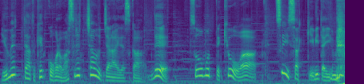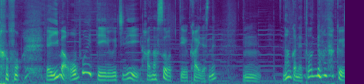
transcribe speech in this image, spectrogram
夢ってあと結構ほら忘れちゃうじゃないですか。で、そう思って今日はついさっき見た夢を 今覚えているうちに話そうっていう回ですね。うん。なんかね、とんでもなく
